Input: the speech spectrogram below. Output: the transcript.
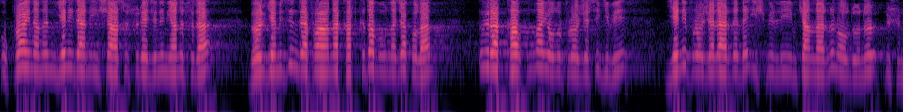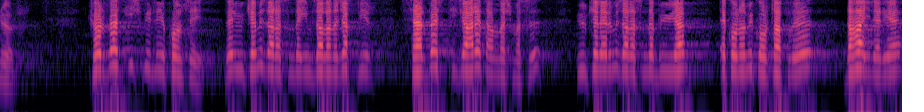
Ukrayna'nın yeniden inşası sürecinin yanı sıra bölgemizin refahına katkıda bulunacak olan Irak Kalkınma Yolu projesi gibi yeni projelerde de işbirliği imkanlarının olduğunu düşünüyoruz. Körfez İşbirliği Konseyi ve ülkemiz arasında imzalanacak bir serbest ticaret anlaşması ülkelerimiz arasında büyüyen ekonomik ortaklığı daha ileriye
